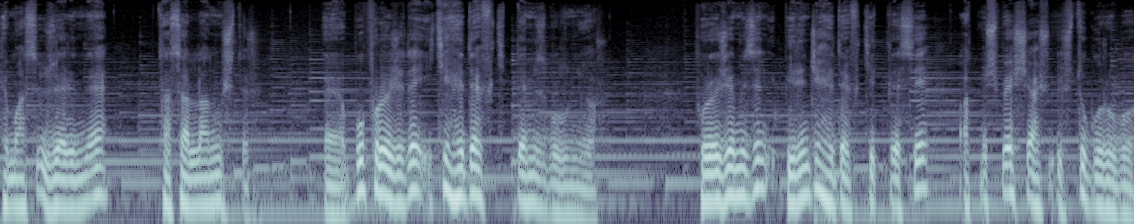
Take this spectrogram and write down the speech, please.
teması üzerinde tasarlanmıştır. E, Bu projede iki hedef kitlemiz bulunuyor. Projemizin birinci hedef kitlesi 65 yaş üstü grubu.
